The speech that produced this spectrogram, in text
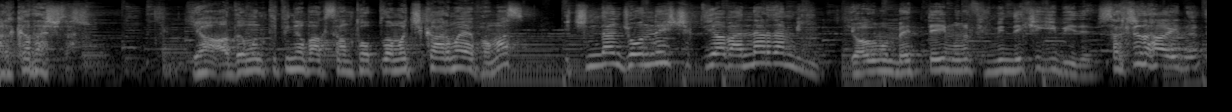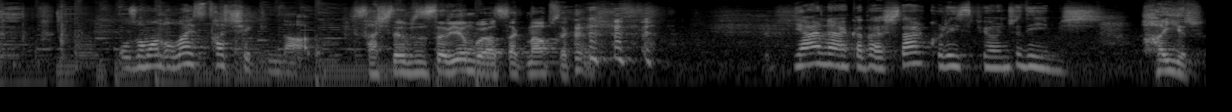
Arkadaşlar, ya adamın tipine baksan toplama çıkarma yapamaz. İçinden John Nash çıktı ya ben nereden bileyim? Ya oğlum Matt Damon'ın filmindeki gibiydi. Saçı da aynı. O zaman olay saç şeklinde abi. Saçlarımızı sarıya mı boyatsak ne yapsak? Yani arkadaşlar Kore ispiyoncu değilmiş. Hayır,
